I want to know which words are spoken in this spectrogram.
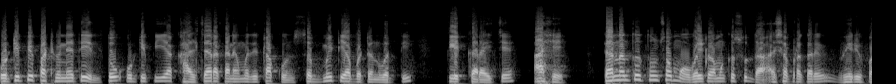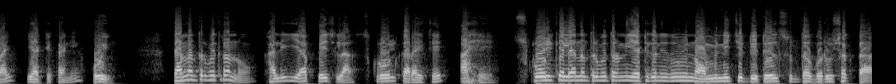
ओ टी पी पाठविण्यात येईल. तो ओ टी पी या खालच्या रकान्यामध्ये टाकून सबमिट या बटनवरती क्लिक करायचे आहे. त्यानंतर तुमचा मोबाईल क्रमांक सुद्धा अशा प्रकारे व्हेरीफाय या ठिकाणी होईल. त्यानंतर मित्रांनो खाली या पेजला स्क्रोल करायचे आहे. स्क्रोल केल्यानंतर मित्रांनो या ठिकाणी तुम्ही नॉमिनीची डिटेल्ससुद्धा भरू शकता.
